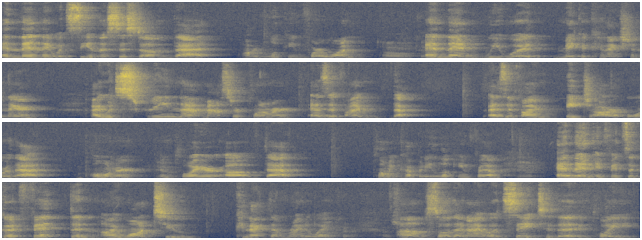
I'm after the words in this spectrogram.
and then they would see in the system that I'm looking for one, oh, okay. and then we would make a connection there. I would screen that master plumber as if I'm that, as if I'm HR or that Employer, owner. Employer of that plumbing company looking for them. yeah. And then if it's a good fit, then I want to connect them right away. Okay. Gotcha. Um, so then I would say to the employee,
